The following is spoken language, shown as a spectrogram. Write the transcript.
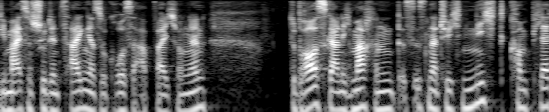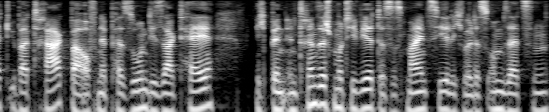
Die meisten Studien zeigen ja so große Abweichungen. Du brauchst gar nicht machen. Das ist natürlich nicht komplett übertragbar auf eine Person, die sagt, hey, ich bin intrinsisch motiviert, das ist mein Ziel, ich will das umsetzen.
